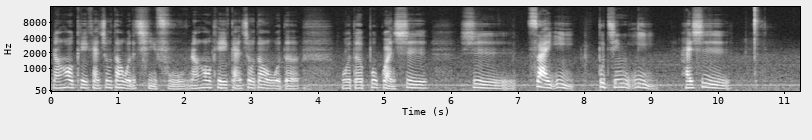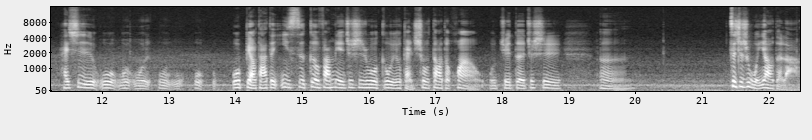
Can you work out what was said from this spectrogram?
然后可以感受到我的起伏，然后可以感受到我的我的不管是是在意不经意。还是还是我我我我我我我表达的意思各方面，就是如果各位有感受到的话，我觉得就是呃，这就是我要的啦。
